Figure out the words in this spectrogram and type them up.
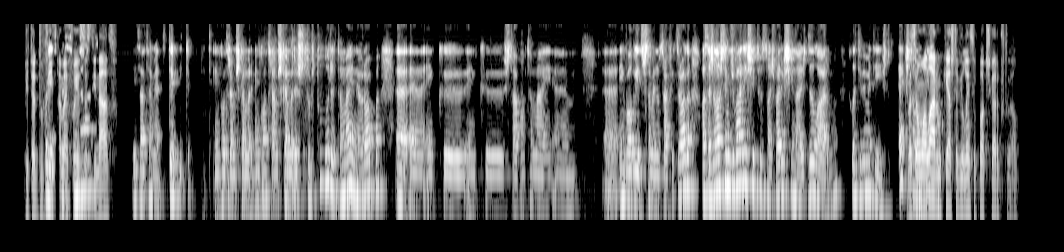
Peter de Vries também foi assassinado. Exatamente. Tem, encontramos, câmara, encontramos câmaras de tortura também na Europa, uh, uh, em, que, em que estavam também um, uh, envolvidos também no tráfico de droga. Ou seja, nós temos várias situações, vários sinais de alarme relativamente a isto. A Mas é um alarme que esta violência pode chegar a Portugal?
